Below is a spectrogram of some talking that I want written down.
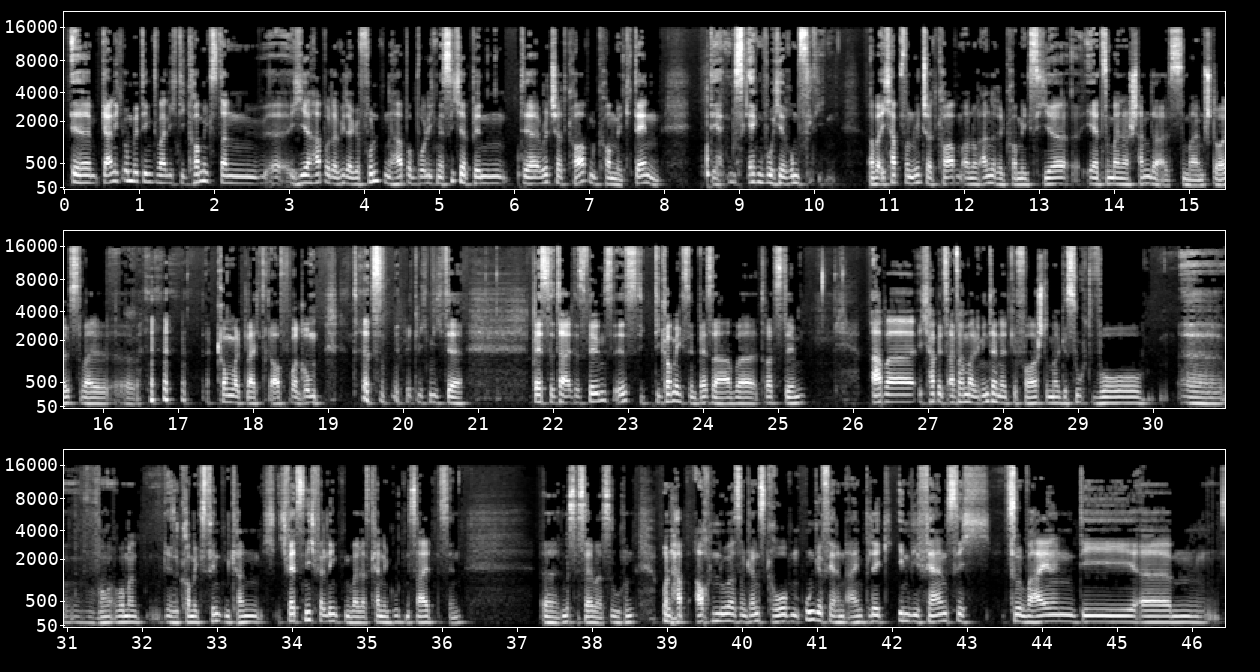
Äh, gar nicht unbedingt, weil ich die Comics dann äh, hier habe oder wieder gefunden habe, obwohl ich mir sicher bin, der Richard Corbin Comic, denn der muss irgendwo hier rumfliegen. Aber ich habe von Richard Corbin auch noch andere Comics hier, eher zu meiner Schande als zu meinem Stolz, weil äh, da kommen wir gleich drauf, warum das wirklich nicht der beste Teil des Films ist. Die, die Comics sind besser, aber trotzdem. Aber ich habe jetzt einfach mal im Internet geforscht und mal gesucht, wo, äh, wo, wo, man diese Comics finden kann. Ich, ich werde es nicht verlinken, weil das keine guten Seiten sind äh, müsste selber suchen und habe auch nur so einen ganz groben, ungefähren Einblick, inwiefern sich zuweilen die, ähm,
